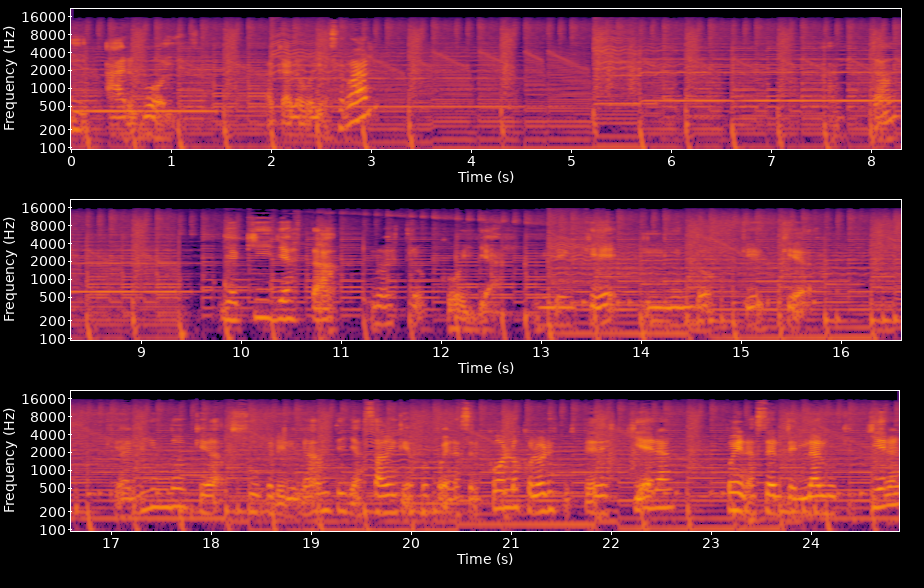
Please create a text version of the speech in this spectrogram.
y argollas. Acá lo voy a cerrar. Y aquí ya está nuestro collar. Miren qué lindo que queda. Lindo, queda súper elegante. Ya saben que después pueden hacer con los colores que ustedes quieran. Pueden hacer del largo que quieran.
